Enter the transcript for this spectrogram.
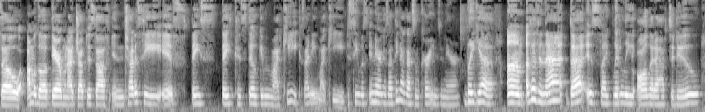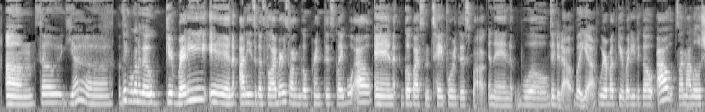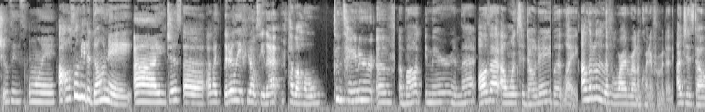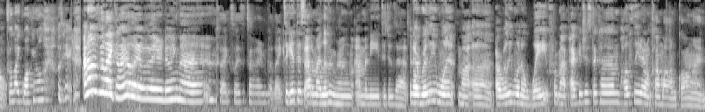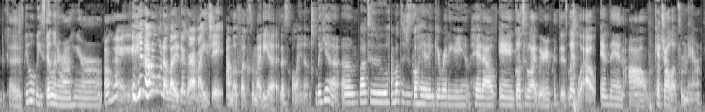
So, I'm gonna go up there when I drop this off and try to see if they they could still give me my key because I need my key to see what's in there because I think I got some curtains in there. But yeah, um, other than that, that is like literally all that I have to do. Um, so yeah, I think we're gonna go get ready and I need to go to the library so I can go print this label out and go buy some tape for this box and then we'll send it out. But yeah, we're about to get ready to go out. So I have my little shoesies on. I also need to donate. I just, uh, I like literally, if you don't see that, have a whole ou container of a box in there and that. All that i want to donate but like i literally live right around the corner from a donate i just don't feel like walking all the way over there. I don't feel like going all the way over there and doing that. Like it's a waste of time but like to get this out of my living room i'm gonna need to do that. And i really want my uh i really want to wait for my packages to come. Hopefully they don't come while i'm gone because people be stealing around here. Okay. And i don't want nobody to grab my shit. I'm gonna fuck somebody up. That's all i know. But yeah um about to i'm about to just go ahead and get ready and head out and go to the library and print this label out and then i'll catch y'all up from there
